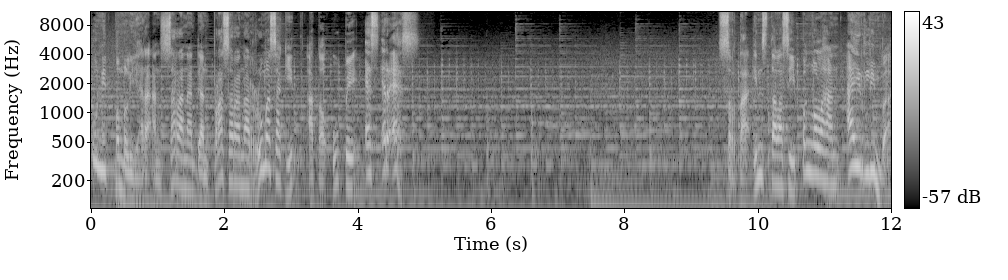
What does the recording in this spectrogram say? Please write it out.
unit pemeliharaan sarana dan prasarana rumah sakit atau UPSRS, serta instalasi pengolahan air limbah.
